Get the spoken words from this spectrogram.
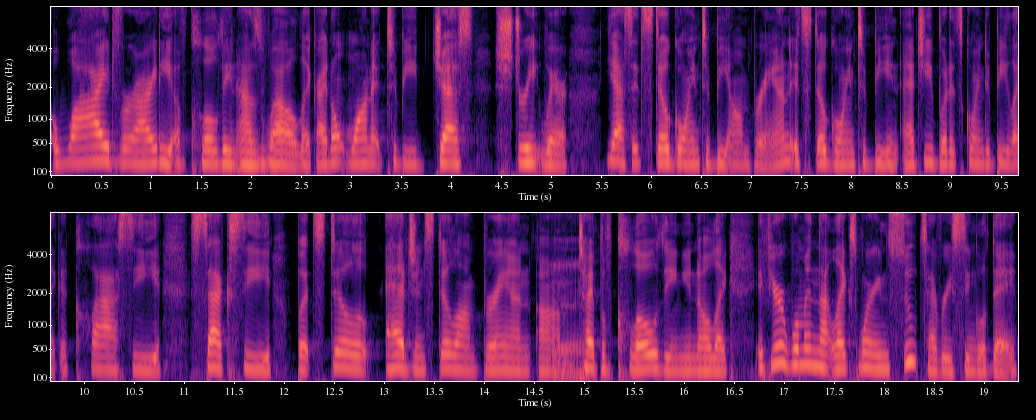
a wide variety of clothing as well. Like, I don't want it to be just streetwear yes, it's still going to be on brand. It's still going to be an edgy, but it's going to be like a classy, sexy, but still edge and still on brand um, Yeah. type of clothing. You know, like if you're a woman that likes wearing suits every single day,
